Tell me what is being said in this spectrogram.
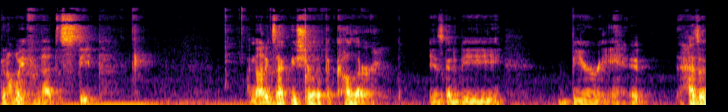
Gonna wait for that to steep. I'm not exactly sure that the color is gonna be beery. It has a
